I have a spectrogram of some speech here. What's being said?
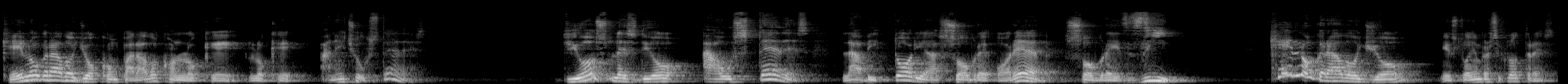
¿qué he logrado yo comparado con lo que, lo que han hecho ustedes? Dios les dio a ustedes la victoria sobre Oreb, sobre Zib. ¿Qué he logrado yo? Y estoy en versículo 3,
